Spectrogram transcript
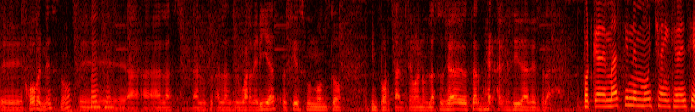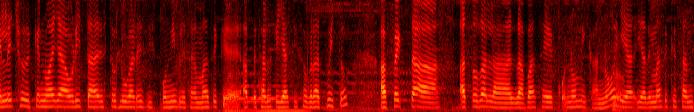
eh, jóvenes, ¿no? Eh, a las, a los- a las guarderías, pues sí es un monto importante. Bueno, la sociedad debe estar muy agradecida de entrada. Porque además tiene mucha injerencia el hecho de que no haya ahorita estos lugares disponibles, además de que a pesar de que ya se hizo gratuito, afecta a, a toda la, la base económica, ¿no? Claro. Y, a- y además de que están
